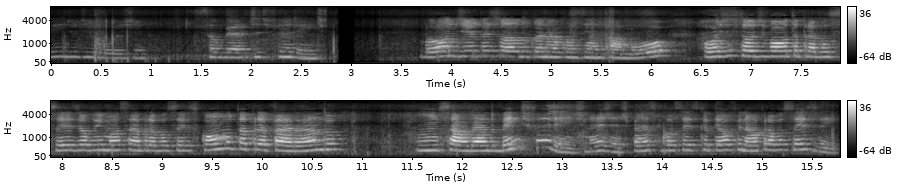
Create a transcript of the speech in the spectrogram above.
vídeo de hoje, salgado diferente. Bom dia pessoal do canal Cozinhando com Amor. Hoje estou de volta para vocês e eu vim mostrar para vocês como tá preparando um salgado bem diferente, né gente? Parece que vocês que até o final para vocês verem.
